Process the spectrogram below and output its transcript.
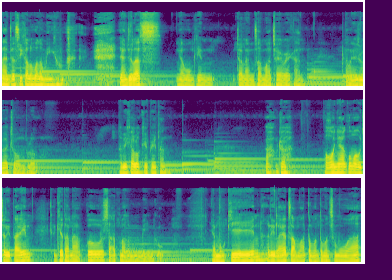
aja sih kalau malam minggu? Yang jelas nggak mungkin jalan sama cewek kan namanya juga jomblo. Tapi kalau gebetan ah udah. Pokoknya aku mau ceritain kegiatan aku saat malam minggu. Ya mungkin relate sama teman-teman semua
